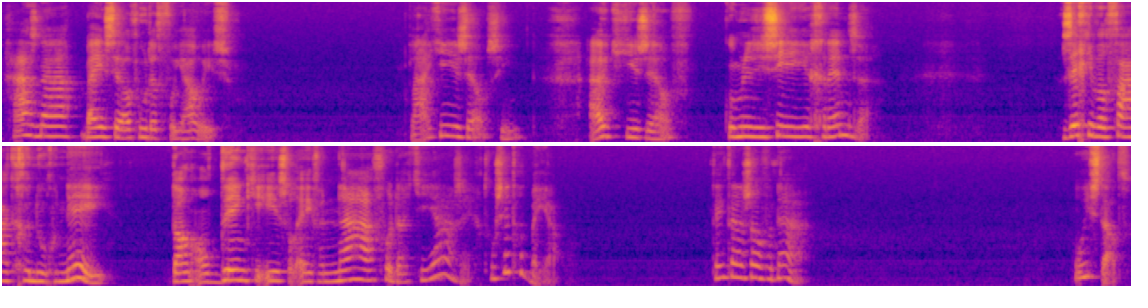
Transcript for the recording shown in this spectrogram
Ga eens na bij jezelf hoe dat voor jou is. Laat je jezelf zien. Uit je jezelf. Communiceer je grenzen. Zeg je wel vaak genoeg nee, dan al denk je eerst wel even na voordat je ja zegt. Hoe zit dat bij jou? Denk daar eens over na. Hoe is dat?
